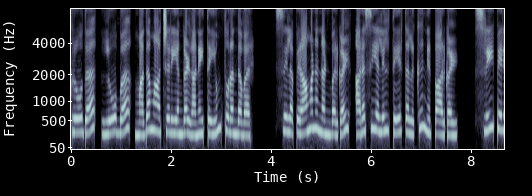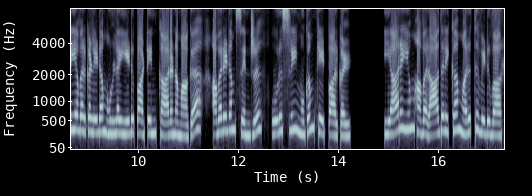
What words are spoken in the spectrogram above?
குரோத லோப மதமாச்சரியங்கள் அனைத்தையும் துறந்தவர். சில பிராமண நண்பர்கள் அரசியலில் தேர்தலுக்கு நிற்பார்கள். ஸ்ரீ பெரியவர்களிடம் உள்ள ஈடுபாட்டின் காரணமாக அவரிடம் சென்று ஒரு ஸ்ரீமுகம் கேட்பார்கள். யாரையும் அவர் ஆதரிக்க மறுத்து விடுவார்.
